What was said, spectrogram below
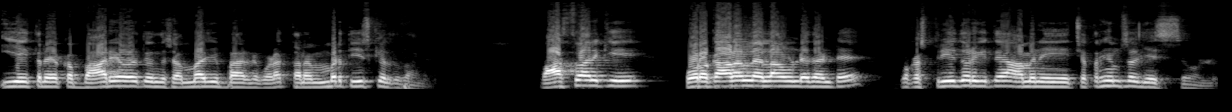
ఈ ఇతని యొక్క భార్య ఎవరైతే ఉందో సంభాజీ భార్యని కూడా తన వెంబడి తీసుకెళ్తుంది ఆమె. వాస్తవానికి పూర్వకాలంలో ఎలా ఉండేదంటే ఒక స్త్రీ దొరికితే ఆమెని చిత్రహింసలు చేసేసేవాళ్ళు.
